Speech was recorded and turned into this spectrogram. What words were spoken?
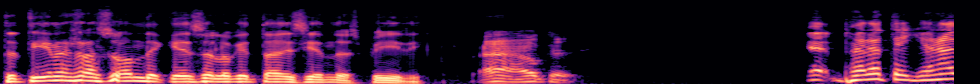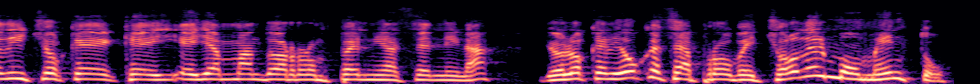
Te tienes razón de que eso es lo que está diciendo Speedy. Ah, ok. Eh, Espérate, yo no he dicho que, que ella mandó a romper ni a hacer ni nada. Yo lo que digo es que se aprovechó del momento,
